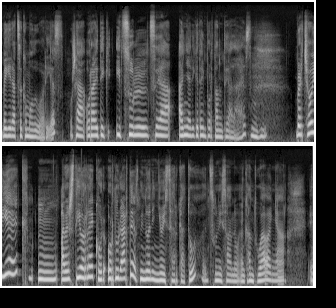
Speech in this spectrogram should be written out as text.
begiratzeko modu hori, ez? Osea, horraitik itzultzea ainarik eta importantea da, ez? Mm Bertsoiek, mm, abesti horrek ordura arte ez ninduen inoiz zeharkatu, entzun izan duen kantua, baina e,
